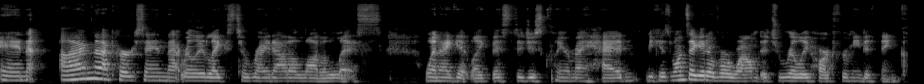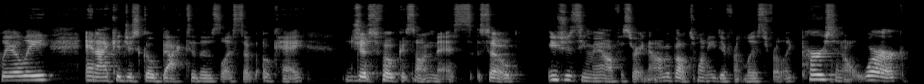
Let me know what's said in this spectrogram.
And I'm that person that really likes to write out a lot of lists when I get like this to just clear my head because once I get overwhelmed, it's really hard for me to think clearly. And I could just go back to those lists of, okay, just focus on this. So you should see my office right now. I have about 20 different lists for like personal, work,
